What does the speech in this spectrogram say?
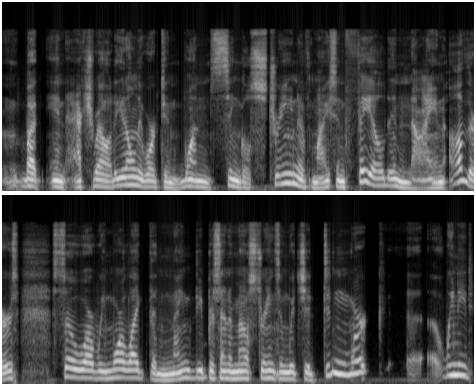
But in actuality, it only worked in one single strain of mice and failed in nine others. So are we more like the 90% of mouse strains in which it didn't work? Uh, we need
